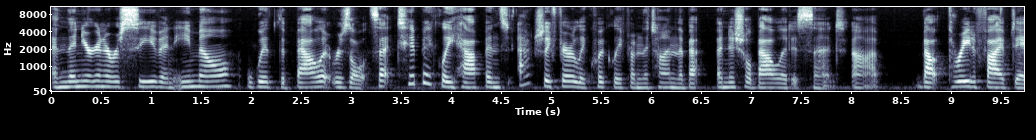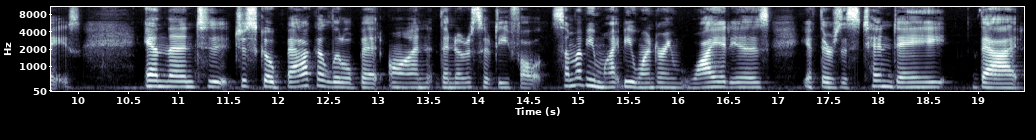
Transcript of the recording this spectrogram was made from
and then you're going to receive an email with the ballot results. That typically happens actually fairly quickly from the time the ba- initial ballot is sent, uh, about three to five days. And then to just go back a little bit on the notice of default, some of you might be wondering why it is if there's this 10 day that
